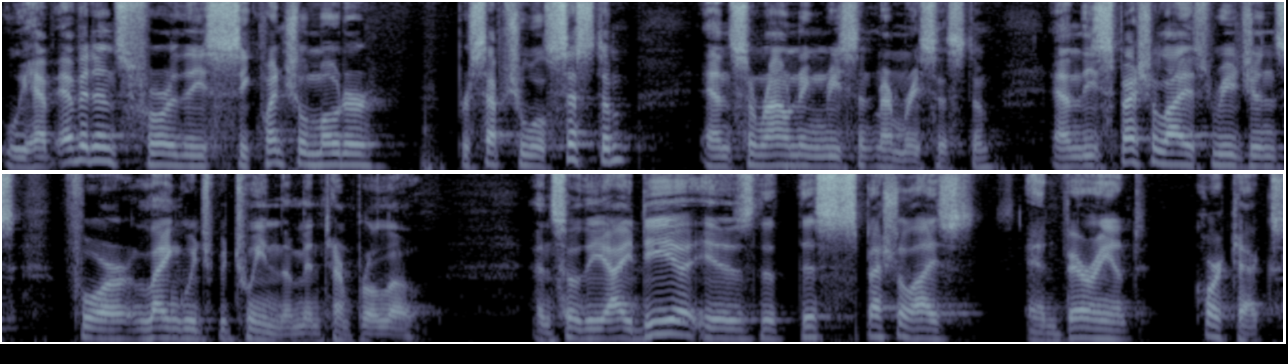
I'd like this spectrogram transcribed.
we have evidence for the sequential motor perceptual system and surrounding recent memory system, and these specialized regions for language between them in temporal lobe. And so the idea is that this specialized and variant cortex,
